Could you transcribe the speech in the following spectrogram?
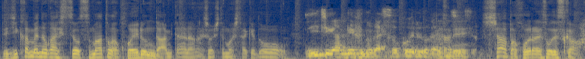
デジカメの画質をスマートフォンが超えるんだみたいな話をしてましたけど。一眼レフの画質を超えるのが話ですよね。シャープは超えられそうですか？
